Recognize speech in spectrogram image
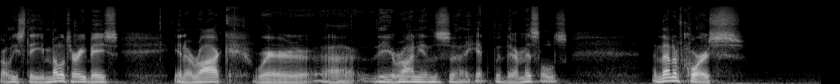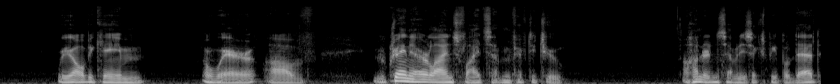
or at least the military base in Iraq, where uh, the Iranians uh, hit with their missiles. And then, of course, we all became aware of Ukraine Airlines Flight 752. 176 people dead,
